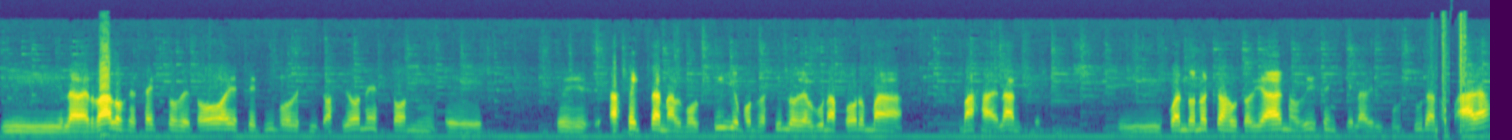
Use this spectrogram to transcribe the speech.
y la verdad los efectos de todo este tipo de situaciones son eh, eh, afectan al bolsillo, por decirlo de alguna forma, más adelante. Y cuando nuestras autoridades nos dicen que la agricultura no para,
